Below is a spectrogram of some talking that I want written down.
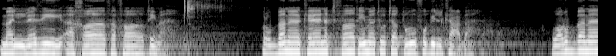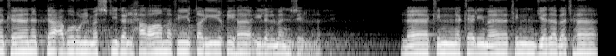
ما الذي أخاف فاطمة؟ ربما كانت فاطمة تطوف بالكعبة وربما كانت تعبر المسجد الحرام في طريقها إلى المنزل لكن كلمات جذبتها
